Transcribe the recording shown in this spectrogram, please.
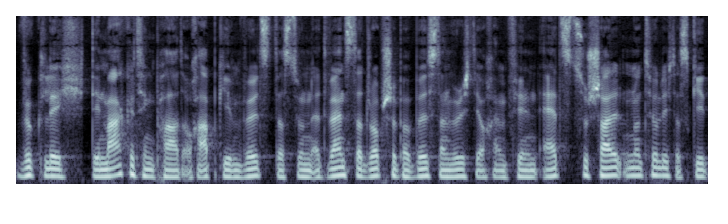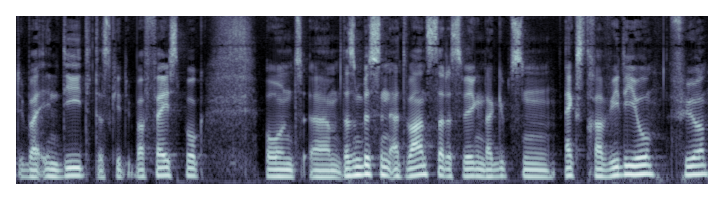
wirklich den Marketing-Part auch abgeben willst, dass du ein advanceder Dropshipper bist, dann würde ich dir auch empfehlen, Ads zu schalten natürlich. Das geht über Indeed, das geht über Facebook und ähm, das ist ein bisschen advanceder, deswegen da gibt's ein extra Video für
